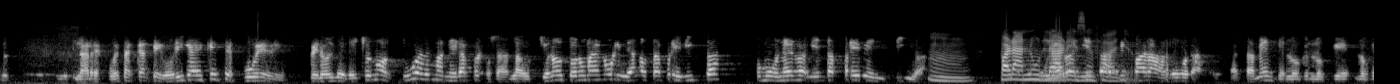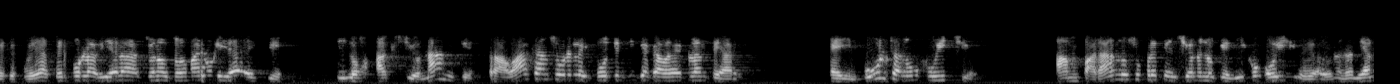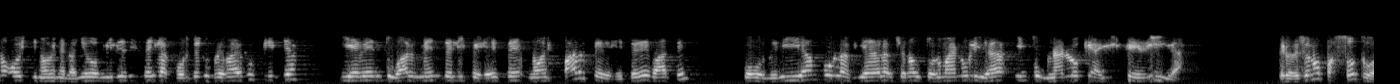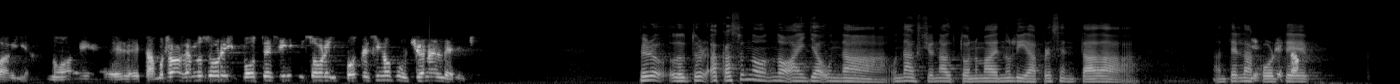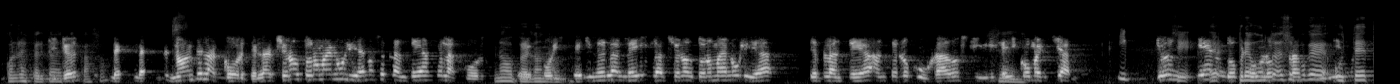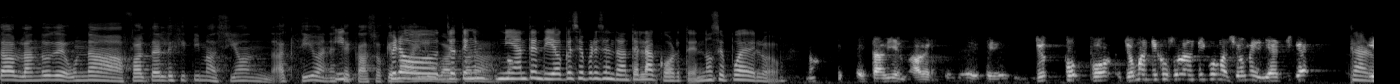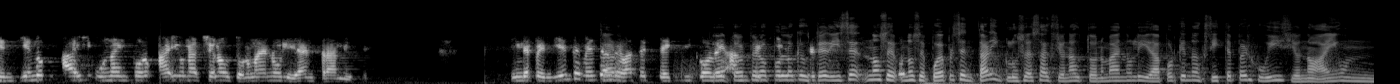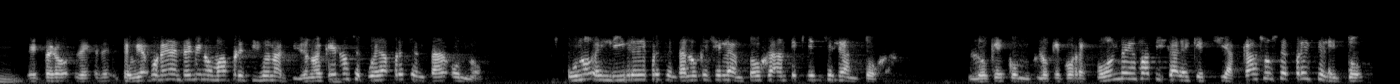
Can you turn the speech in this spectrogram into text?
La respuesta categórica es que se puede, pero el derecho no actúa de manera, o sea, la opción autónoma de nulidad no está prevista como una herramienta preventiva. Mm, para anular ese fallo. exactamente. Lo que, lo, que, lo que se puede hacer por la vía de la acción autónoma de nulidad es que si los accionantes trabajan sobre la hipótesis que acaba de plantear e impulsan un juicio amparando su pretensión en lo que dijo hoy, eh, en realidad no hoy, sino en el año 2016 la Corte Suprema de Justicia y eventualmente el IPS no es parte de ese debate, podrían por la vía de la acción autónoma de nulidad impugnar lo que ahí se diga. Pero eso no pasó todavía. No, eh, eh, estamos trabajando sobre hipótesis y sobre hipótesis no funciona el derecho. Pero, doctor, ¿acaso no, no hay ya una, una acción autónoma de nulidad presentada ante la Corte con respecto a este caso? no ante la Corte. La acción autónoma de nulidad no se plantea ante la Corte. No, eh, perdón. por imperio de la ley, la acción autónoma de nulidad se plantea ante los juzgados civiles y comerciales. Yo entiendo. Eh, pregunto eso porque usted está hablando de una falta de legitimación activa en este caso. pero yo tengo, ni he entendido que se presentó ante la Corte. No se puede luego. No, está bien. A ver, eh, yo, yo manejo solamente información mediática y entiendo que hay una, hay una acción autónoma de nulidad en trámite. Independientemente del debate técnico de... pero por lo que usted dice, no se, no se puede presentar incluso esa acción autónoma de nulidad porque no existe perjuicio, no hay un... Eh, pero te voy a poner en términos más precisos, Narciso, no es que no se pueda presentar o no. Uno es libre de presentar lo que se le antoja ante quien se le antoja. Lo que, lo que corresponde enfatizar es que si acaso se presentó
